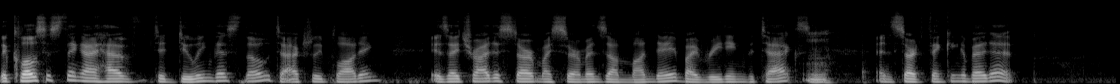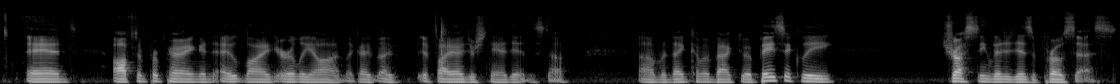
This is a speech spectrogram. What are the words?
the closest thing I have to doing this though, to actually plodding, is I try to start my sermons on Monday by reading the text Mm. and start thinking about it. and often preparing an outline early on, like I, I if I understand it and stuff, um, and then coming back to it. Basically, trusting that it is a process.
